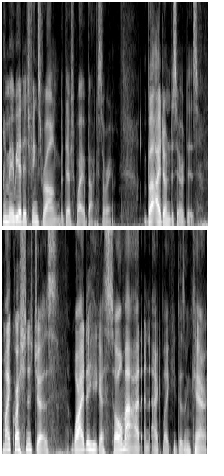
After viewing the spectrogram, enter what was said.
And maybe I did things wrong, but there's quite a backstory. But I don't deserve this. My question is just why did he get so mad and act like he doesn't care?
